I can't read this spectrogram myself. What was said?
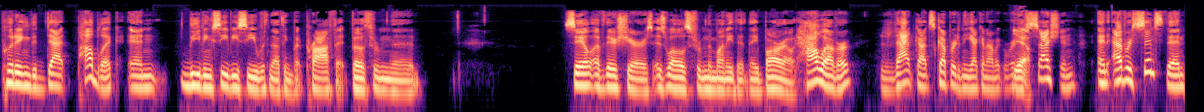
putting the debt public and leaving CVC with nothing but profit, both from the sale of their shares as well as from the money that they borrowed. However, that got scuppered in the economic Yeah. And ever since then,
